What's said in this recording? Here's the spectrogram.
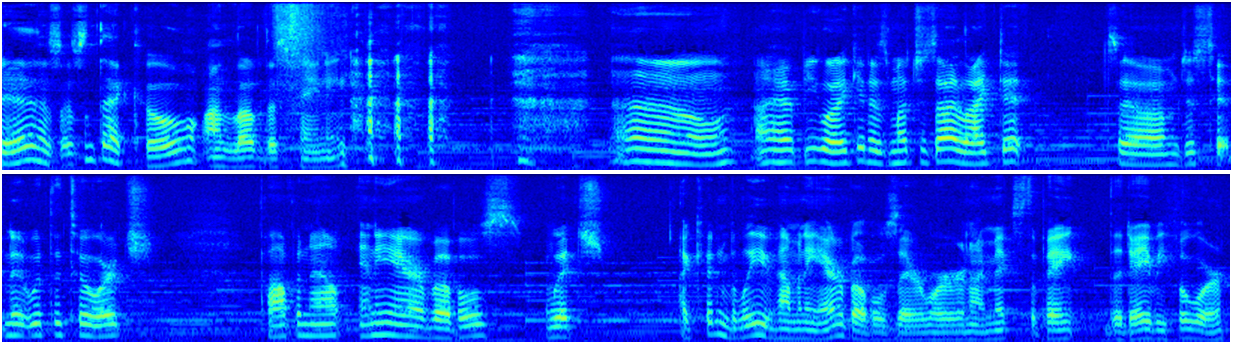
It is. Isn't that cool? I love this painting. oh, I hope you like it as much as I liked it. So I'm just hitting it with the torch, popping out any air bubbles, which I couldn't believe how many air bubbles there were, and I mixed the paint the day before,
